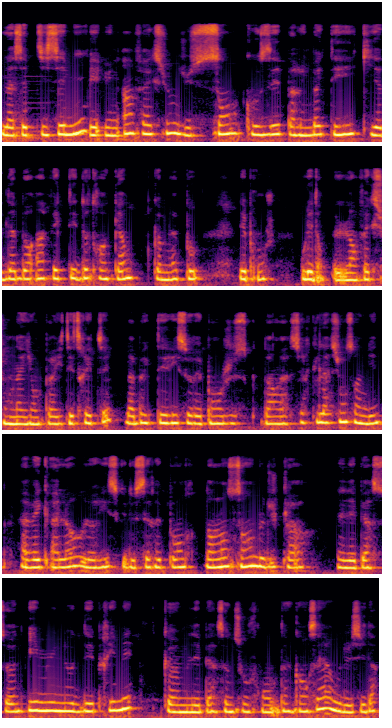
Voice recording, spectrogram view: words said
La septicémie est une infection du sang causée par une bactérie qui a d'abord infecté d'autres organes comme la peau, les bronches L'infection n'ayant pas été traitée, la bactérie se répand jusque dans la circulation sanguine, avec alors le risque de se répandre dans l'ensemble du corps. Les personnes immunodéprimées, comme les personnes souffrant d'un cancer ou du sida,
